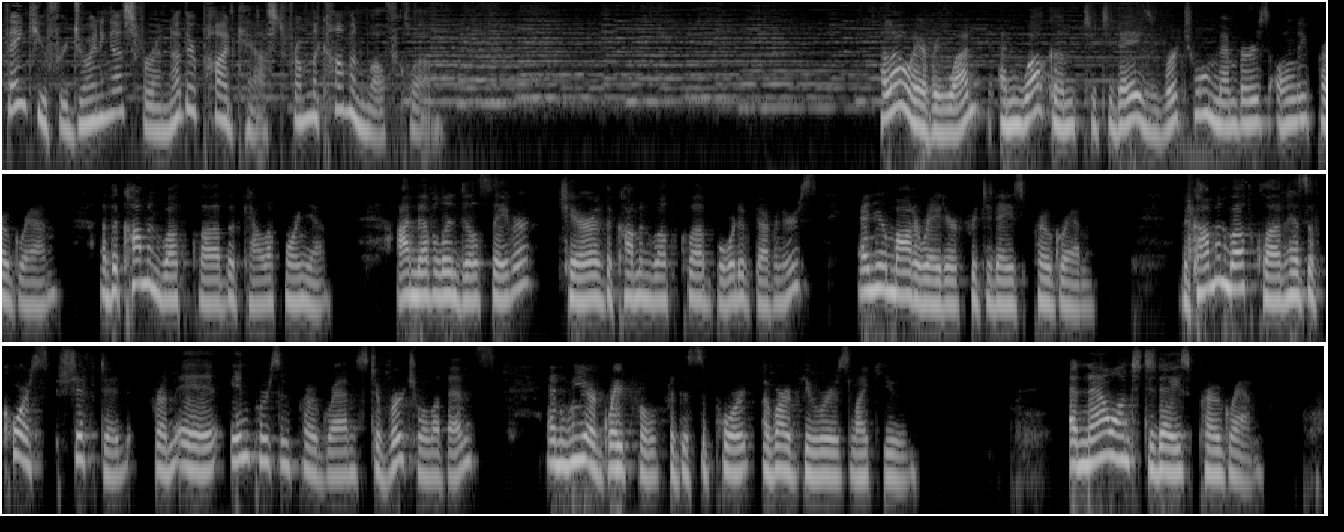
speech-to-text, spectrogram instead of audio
Thank you for joining us for another podcast from the Commonwealth Club. Hello, everyone, and welcome to today's virtual members only program of the Commonwealth Club of California. I'm Evelyn Dilsaver, Chair of the Commonwealth Club Board of Governors, and your moderator for today's program. The Commonwealth Club has, of course, shifted from in person programs to virtual events, and we are grateful for the support of our viewers like you. And now on to today's program.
